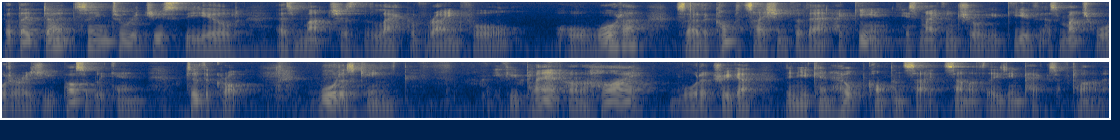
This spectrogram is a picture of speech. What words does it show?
but they don't seem to reduce the yield as much as the lack of rainfall or water. So the compensation for that again is making sure you give as much water as you possibly can to the crop. Water's king. If you plant on a high water trigger, then you can help compensate some of these impacts of climate.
